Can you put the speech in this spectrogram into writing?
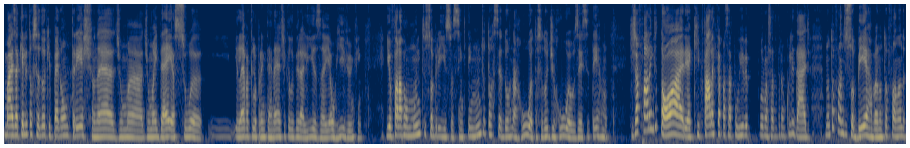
Mas aquele torcedor que pega um trecho, né, de uma, de uma ideia sua e, e leva aquilo pra internet, aquilo viraliza e é horrível, enfim. E eu falava muito sobre isso, assim, que tem muito torcedor na rua, torcedor de rua, eu usei esse termo, que já fala em vitória, que fala que vai passar por River por uma certa tranquilidade. Não tô falando de soberba, não tô falando.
